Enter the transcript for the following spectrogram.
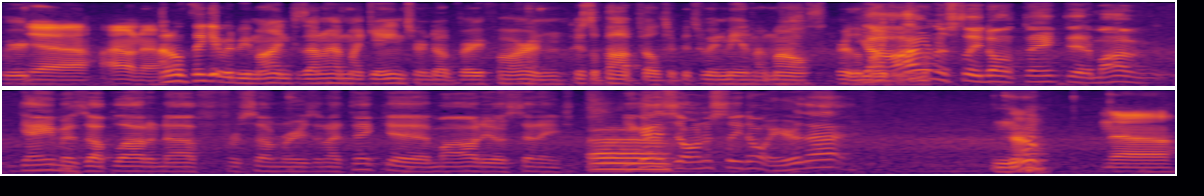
Weird. Yeah, I don't know. I don't think it would be mine because I don't have my gain turned up very far, and there's a pop filter between me and my mouth or the Yeah. I honestly don't think that my game is up loud enough for some reason. I think uh, my audio settings. Uh, you guys honestly don't hear that? No. No,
